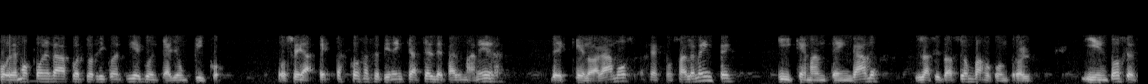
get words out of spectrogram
podemos poner a Puerto Rico en riesgo en que haya un pico. O sea, estas cosas se tienen que hacer de tal manera de que lo hagamos responsablemente y que mantengamos la situación bajo control. Y entonces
